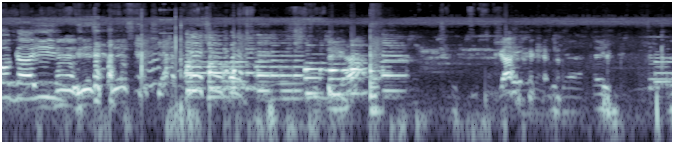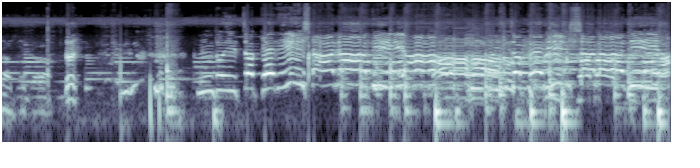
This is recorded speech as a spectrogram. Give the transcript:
हो गई দুই চোখেরই সারা দিয়া চোখেরই সারা দিয়া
